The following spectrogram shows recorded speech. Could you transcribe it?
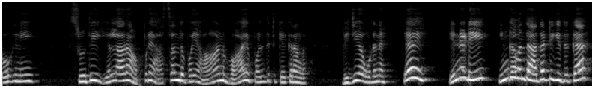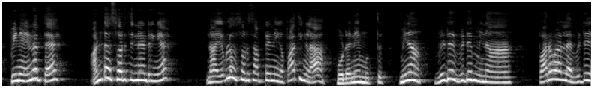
ரோகிணி ஸ்ருதி எல்லாரும் அப்படியே அசந்து போய் ஆண் வாயை பழுந்துட்டு கேட்குறாங்க விஜயா உடனே ஏய் என்னடி? இங்கே வந்து அதட்டிக்கிட்டு இருக்க? பின்ன என்னத்த? அண்டா சோறு தின்னன்றீங்க? நான் எவ்வளோ சோறு சாப்பிட்டேன் நீங்கள் பார்த்தீங்களா உடனே முத்து மீனா விடு விடு மீனா. பரவாயில்ல விடு.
